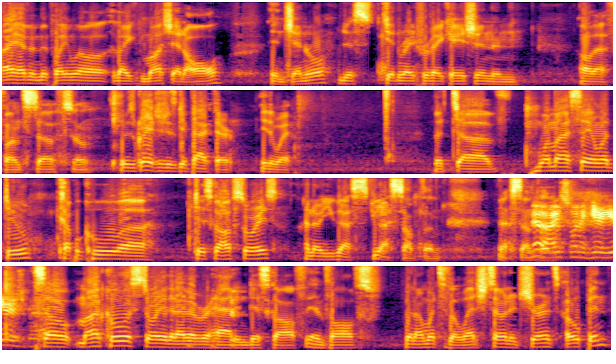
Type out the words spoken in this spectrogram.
I haven't been playing well like much at all in general. Just getting ready for vacation and all that fun stuff. So it was great to just get back there. Either way. But uh, one last thing I want to do: a couple cool uh, disc golf stories. I know you guys you got something. You got something. No, I just want to hear yours, bro. So my coolest story that I've ever had in disc golf involves when I went to the Ledgestone Insurance Open.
